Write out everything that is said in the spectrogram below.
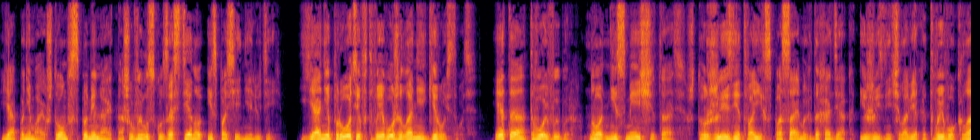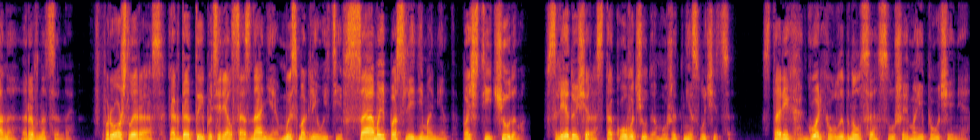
Я понимаю, что он вспоминает нашу вылазку за стену и спасение людей. Я не против твоего желания геройствовать. Это твой выбор, но не смей считать, что жизни твоих спасаемых доходяг и жизни человека твоего клана равноценны. В прошлый раз, когда ты потерял сознание, мы смогли уйти в самый последний момент, почти чудом, следующий раз такого чуда может не случиться. Старик горько улыбнулся, слушая мои поучения.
